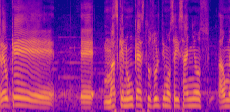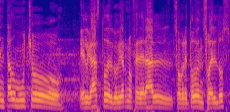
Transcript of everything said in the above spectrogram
Creo que eh, más que nunca estos últimos seis años ha aumentado mucho el gasto del gobierno federal, sobre todo en sueldos,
